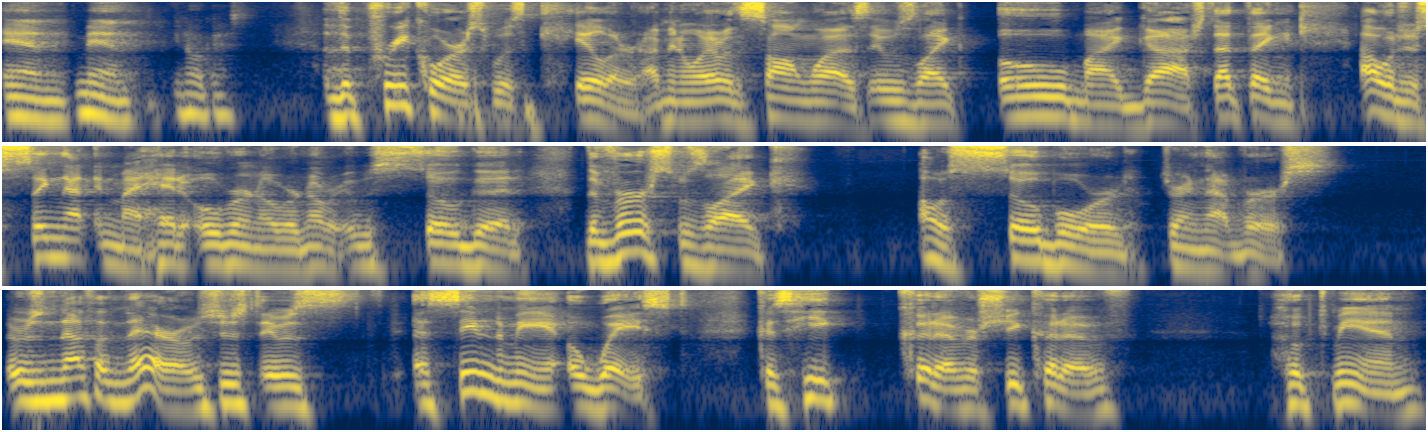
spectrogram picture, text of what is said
and man, you know, guys, the pre-chorus was killer. I mean, whatever the song was, it was like, oh my gosh, that thing. I would just sing that in my head over and over and over. It was so good. The verse was like, I was so bored during that verse. There was nothing there. It was just, it was. It seemed to me a waste because he could have or she could have hooked me in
